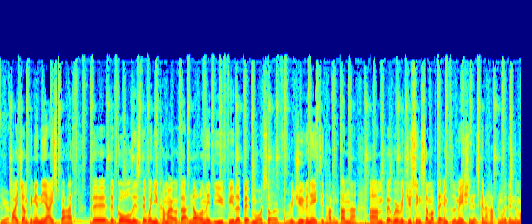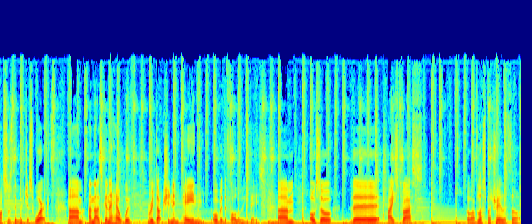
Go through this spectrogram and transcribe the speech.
Yeah. By jumping in the ice bath, the, the goal is that when you come out of that, not only do you feel a bit more sort of rejuvenated having done that, um, but we're reducing some of the inflammation that's going to happen within the muscles that we've just worked, um, and that's going to help with reduction in pain over the following days. Mm-hmm. Um, also, the ice baths. Oh, I've lost my trail of thought.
